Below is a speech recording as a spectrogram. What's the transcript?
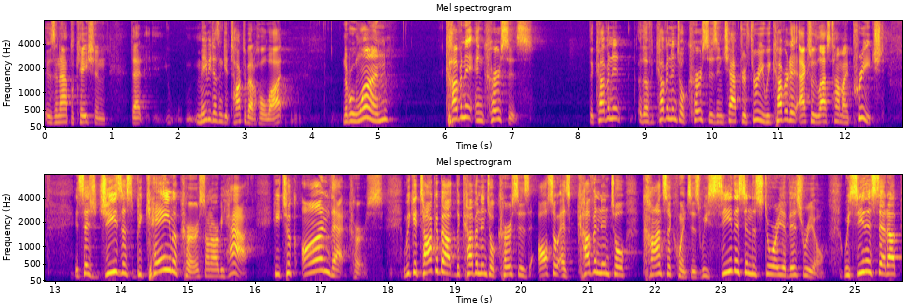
is an application that maybe doesn't get talked about a whole lot. Number one, covenant and curses. The covenant, the covenantal curses in chapter three, we covered it actually last time I preached. It says Jesus became a curse on our behalf. He took on that curse. We could talk about the covenantal curses also as covenantal consequences. We see this in the story of Israel. We see this set up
